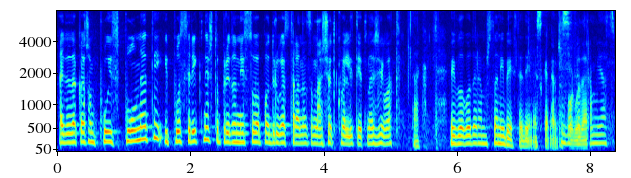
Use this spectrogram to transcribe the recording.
ајде да кажам, поисполнети и посрекни, што придонесува по друга страна за нашиот квалитет на живот. Така. Ви благодарам што ни бевте денеска на Благодарам јас.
